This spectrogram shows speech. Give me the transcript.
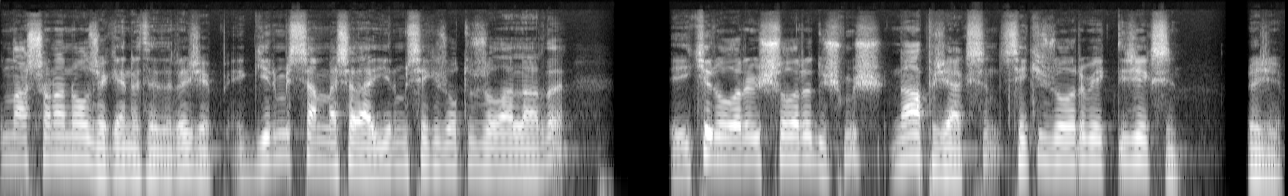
bundan sonra ne olacak HNT'de Recep? E girmişsen mesela 28-30 dolarlarda e 2 dolara 3 dolara düşmüş. Ne yapacaksın? 8 doları bekleyeceksin Recep.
